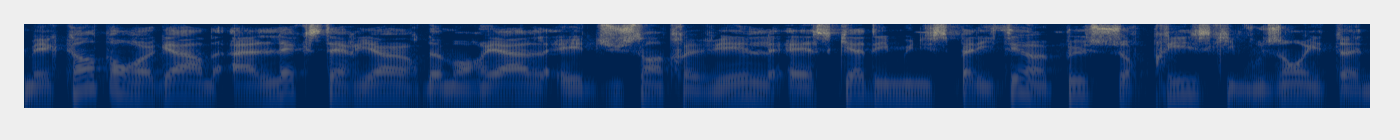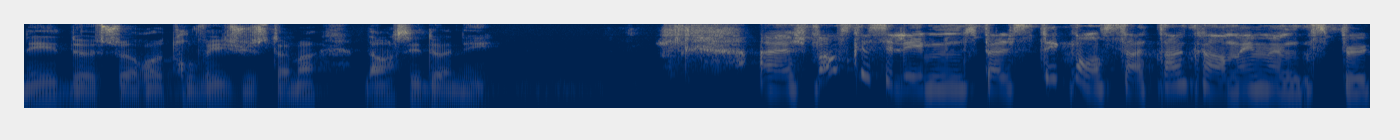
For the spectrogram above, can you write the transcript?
Mais quand on regarde à l'extérieur de Montréal et du centre-ville, est-ce qu'il y a des municipalités un peu surprises qui vous ont étonné de se retrouver justement dans ces données? Euh, je pense que c'est les municipalités qu'on s'attend quand même un petit peu.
